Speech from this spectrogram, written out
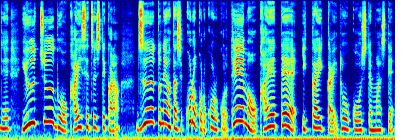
で YouTube を開設してからずっとね私コロコロコロコロテーマを変えて一回一回投稿してまして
